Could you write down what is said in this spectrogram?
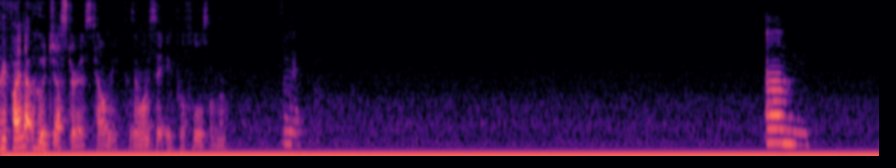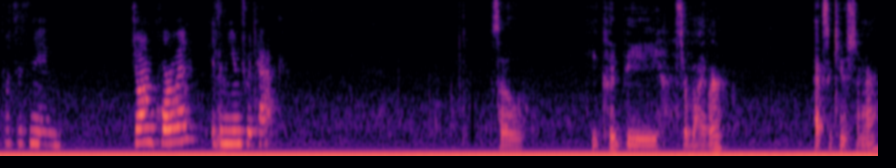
we find out who a jester is, tell me, because I want to say April Fools on them. Okay. Um, what's his name? John Corwin is immune to attack. So he could be Survivor, Executioner,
